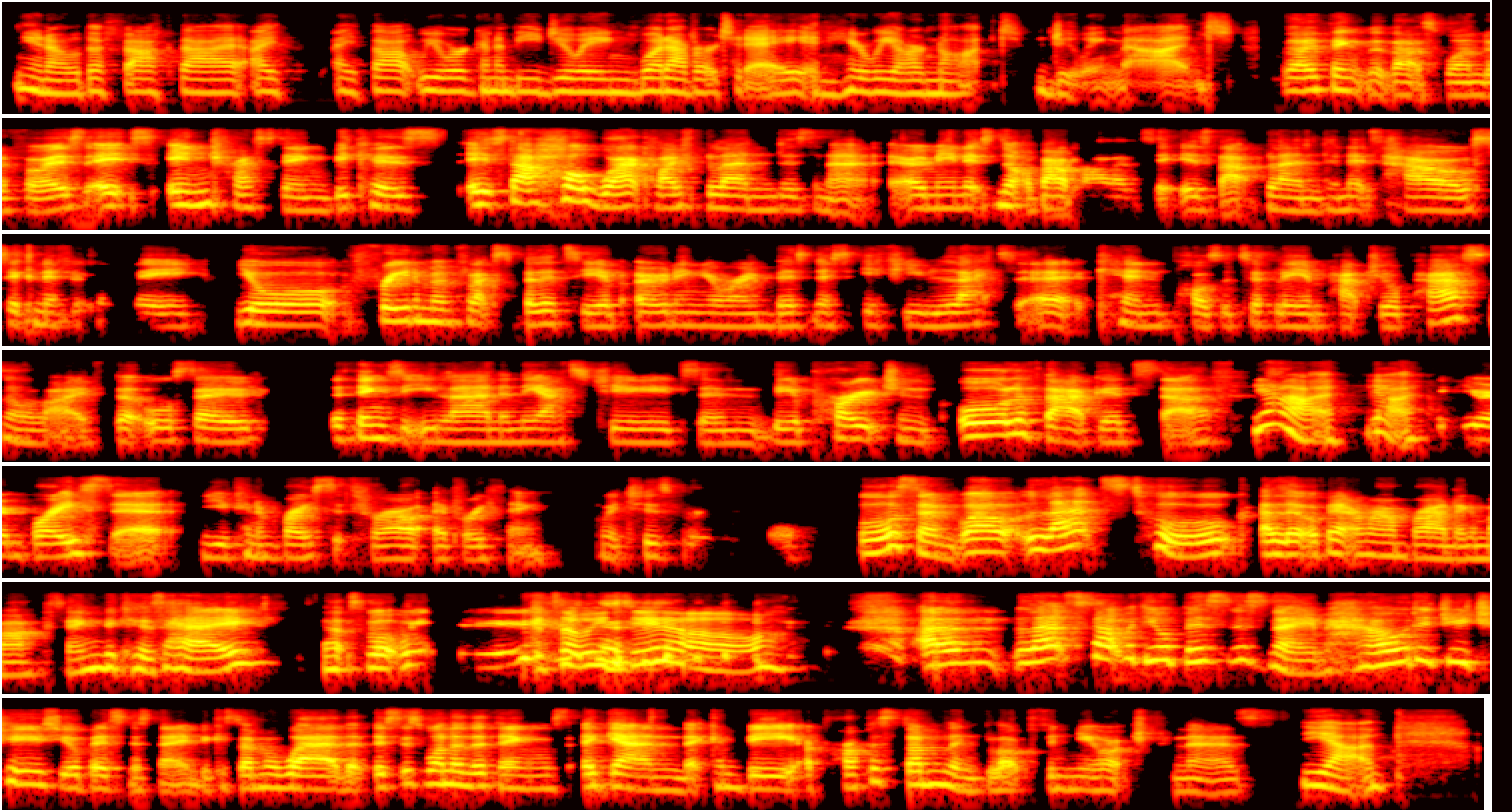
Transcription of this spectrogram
you know, the fact that I I thought we were going to be doing whatever today, and here we are not doing that. I think that that's wonderful. It's it's interesting because it's that whole work life blend, isn't it? I mean, it's not about balance; it is that blend, and it's how mm-hmm. significantly your freedom and flexibility of owning your own business, if you let it, can positively impact your personal life, but also the things that you learn and the attitudes and the approach and all of that good stuff. Yeah. Yeah. If you embrace it, you can embrace it throughout everything, which is really cool. Awesome. Well, let's talk a little bit around branding and marketing because, hey, that's what we do. That's what we do. um, let's start with your business name. How did you choose your business name? Because I'm aware that this is one of the things, again, that can be a proper stumbling block for new entrepreneurs. Yeah.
